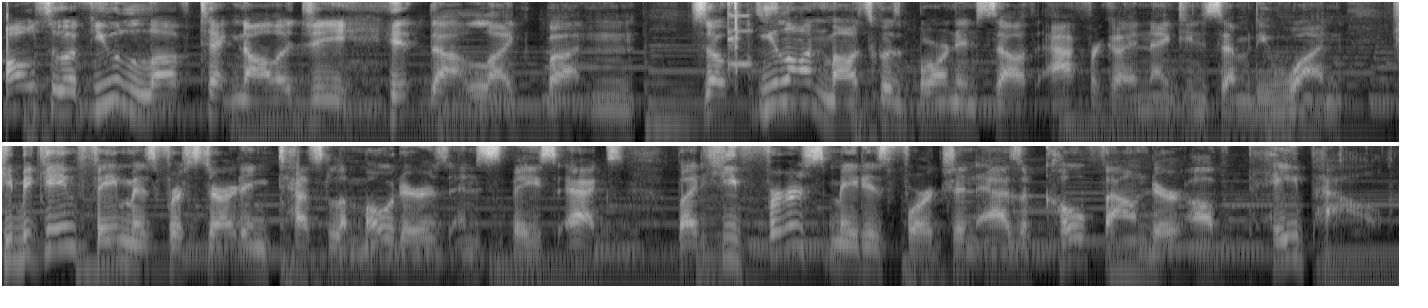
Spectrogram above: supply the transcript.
Also, if you love technology, hit that like button. So, Elon Musk was born in South Africa in 1971. He became famous for starting Tesla Motors and SpaceX, but he first made his fortune as a co-founder of PayPal.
